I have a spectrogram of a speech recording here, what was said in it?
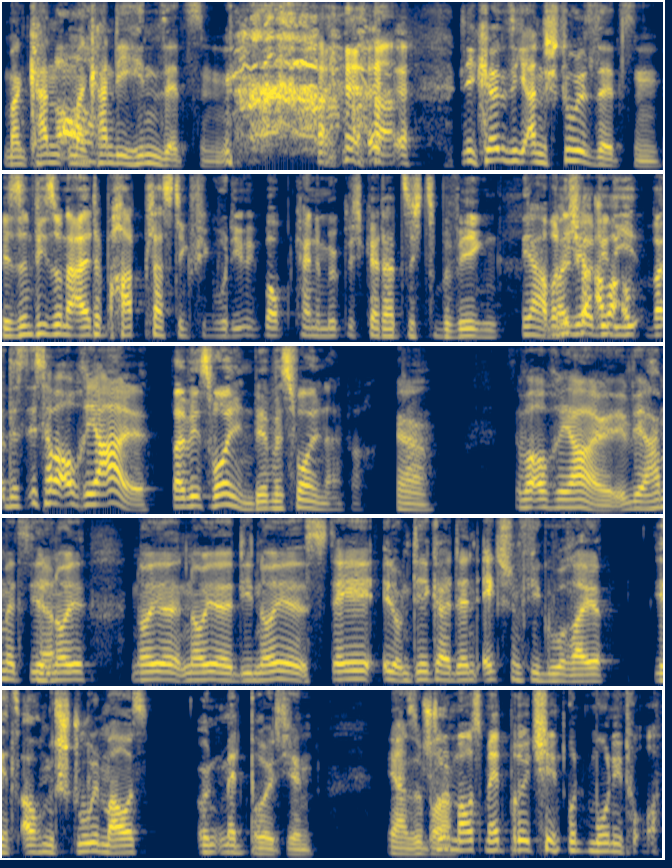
man kann, Oh. man kann die hinsetzen. Die können sich an den Stuhl setzen. Wir sind wie so eine alte Hartplastikfigur, die überhaupt keine Möglichkeit hat, sich zu bewegen. Ja, aber nicht, weil wir, aber die, weil, das ist aber auch real. weil wir es wollen. Wir es wollen einfach. Ja. Ist aber auch real. Wir haben jetzt die Ja. neue, neue, neue, die neue Stay und Dekadent Actionfigurreihe. Jetzt auch mit Stuhlmaus und Mettbrötchen. Ja, super. Stuhlmaus, Mettbrötchen und Monitor.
